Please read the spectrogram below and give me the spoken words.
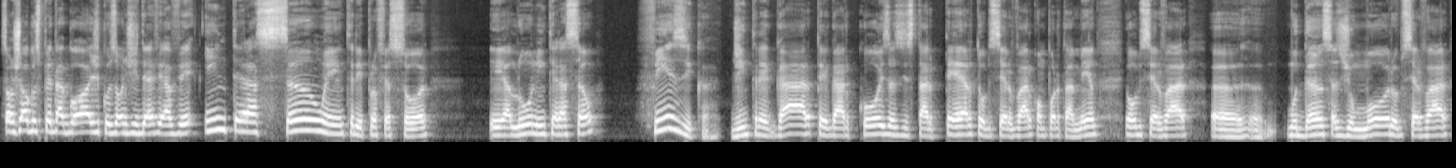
São jogos pedagógicos onde deve haver interação entre professor e aluno, interação física, de entregar, pegar coisas, estar perto, observar comportamento, observar uh, mudanças de humor, observar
